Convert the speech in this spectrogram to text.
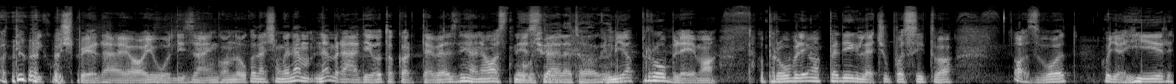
a tipikus példája a jó design gondolkodásnak, nem, nem rádiót akar tevezni, hanem azt nézte, hogy mi a probléma. A probléma pedig lecsupaszítva az volt, hogy a hír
